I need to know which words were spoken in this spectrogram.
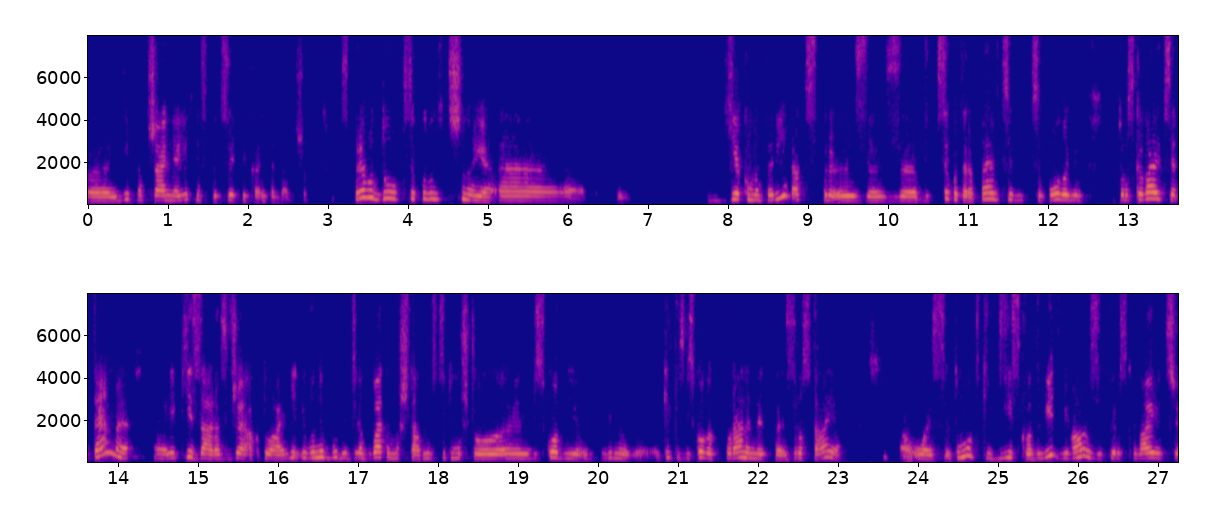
е, їх навчання, їхня специфіка і так далі. З приводу психологічної є коментарі так, з, з, від психотерапевтів, психологів, то розкриваються теми, е, які зараз вже актуальні, і вони будуть набувати масштабності, тому що е, військові відповідно кількість військових поранених е, зростає. Ось тому такі дві складові, дві галузі, які розкривають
